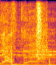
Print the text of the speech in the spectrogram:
nothing.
